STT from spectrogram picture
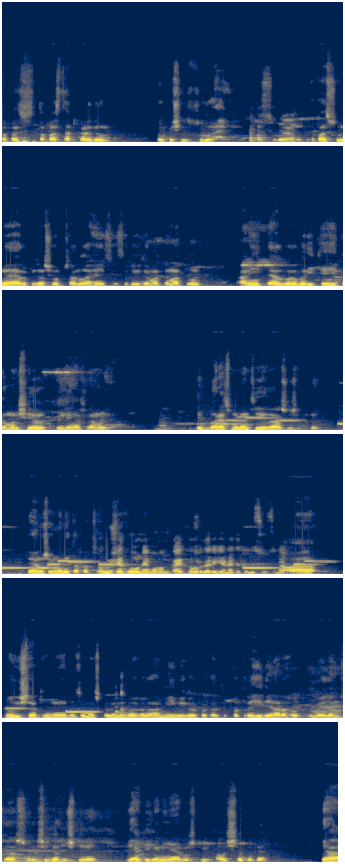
तपास तपास तात्काळ देऊन चौकशी सुरू आहे. तपास सुरू आहे तपास सुरू आहे आरोपीचा शोध चालू आहे सी सी टी व्हीच्या माध्यमातून आणि त्याचबरोबर इथे ही कमर्शियल बिल्डिंग असल्यामुळे इथे बऱ्याच मुलांची ये असू शकते. त्या अनुषंगाने तपास. भविष्यात होऊ नये म्हणून काय खबरदारी घेण्याच्या तुम्ही सूचना आ, भविष्यात होणे म्हणून समाज कल्याण विभागाला आम्ही वेगळ्या प्रकारचे पत्रही देणार आहोत की महिलांच्या सुरक्षेच्या दृष्टीने या ठिकाणी या गोष्टी आवश्यक होत्या. त्या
